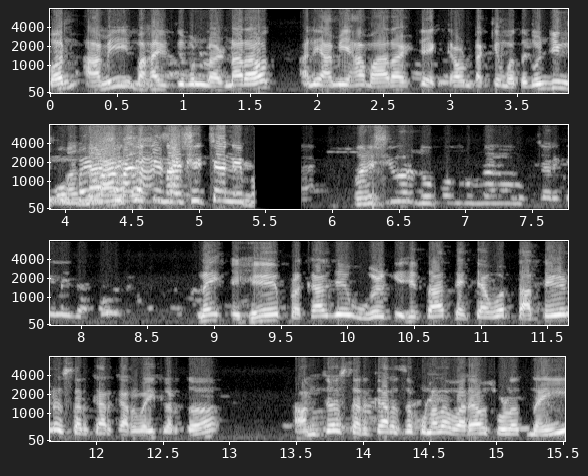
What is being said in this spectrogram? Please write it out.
पण आम्ही महायुती म्हणून लढणार आहोत आणि आम्ही हा महाराष्ट्र एकावन्न टक्के मत घेऊन जिंकू नाशिकच्या फरशीवर झोपून रुग्णांवर उपचार केले जातात. नाही हे प्रकार जे उघडकीस येतात त्याच्यावर तातडीनं सरकार कारवाई करतं. आमचं सरकार असं कोणाला वऱ्यावर सोडत नाही.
